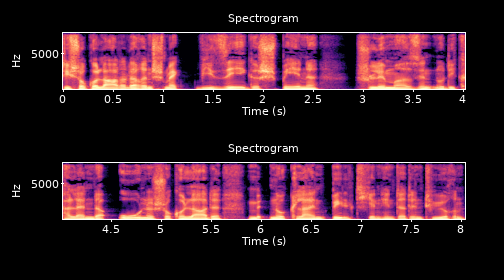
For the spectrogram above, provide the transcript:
Die Schokolade darin schmeckt wie Sägespäne. Schlimmer sind nur die Kalender ohne Schokolade mit nur kleinen Bildchen hinter den Türen.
